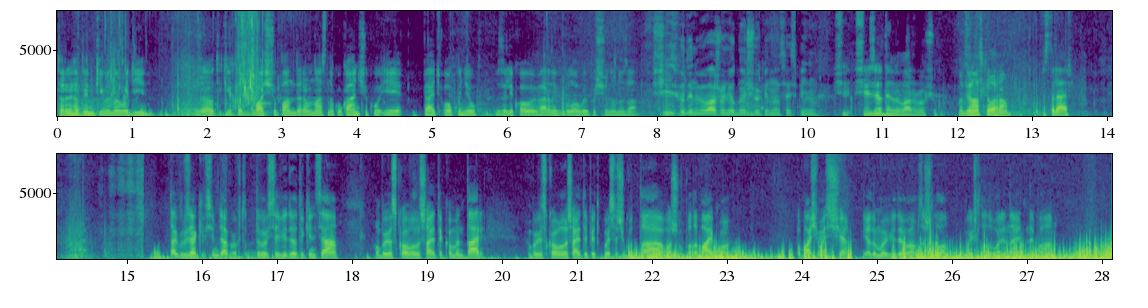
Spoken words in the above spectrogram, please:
Півтори годинки ми на воді. Вже отаких от два щупандера у нас на куканчику і п'ять окунів залікових гарних було випущено назад. 6 годин виважування одної щуки на цей спінінг. 6 годин виважував щуку. На 12 кг. Представляєш? Так, друзяки, всім дякую, хто дивився відео до кінця. Обов'язково лишайте коментар, обов'язково лишайте підписочку та вашу вподобайку. Побачимось ще. Я думаю, відео вам зайшло, вийшло доволі навіть непогано.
